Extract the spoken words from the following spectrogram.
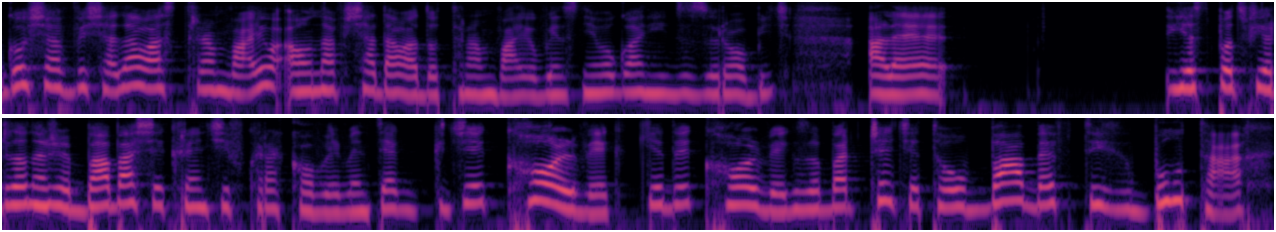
Gosia wysiadała z tramwaju, a ona wsiadała do tramwaju, więc nie mogła nic zrobić, ale jest potwierdzone, że baba się kręci w Krakowie, więc jak gdziekolwiek, kiedykolwiek zobaczycie tą babę w tych butach,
